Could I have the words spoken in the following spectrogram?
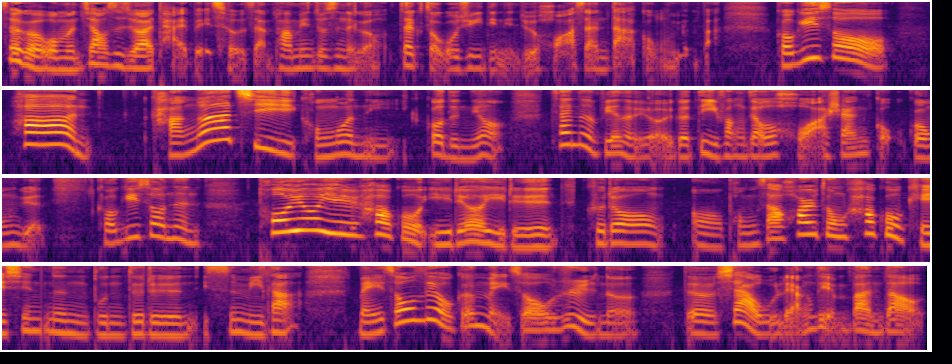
这个我们教室就在台北车站旁边，就是那个再走过去一点点就是华山大公园吧。거기서한 강아지公园里过的妞，在那边呢有一个地方叫做华山狗公园。거기서는토요일하고일요일은그런어봉사활동하고계시는분들은있습니다。每周六跟每周日呢的下午两点半到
